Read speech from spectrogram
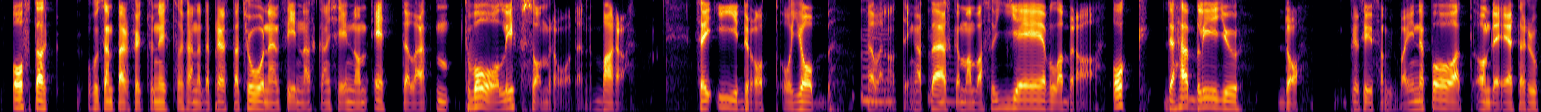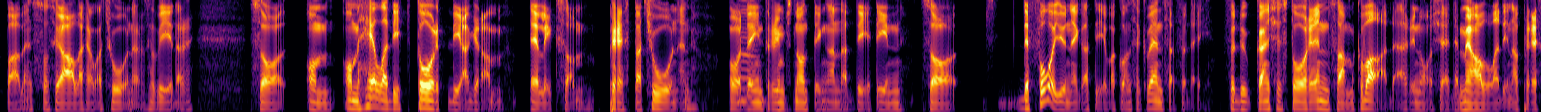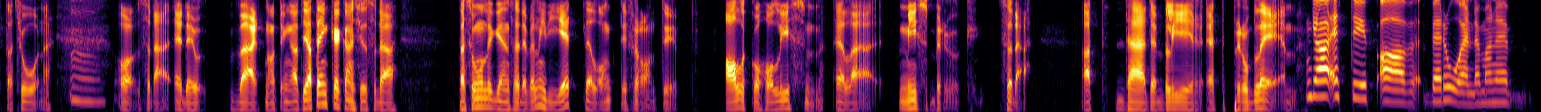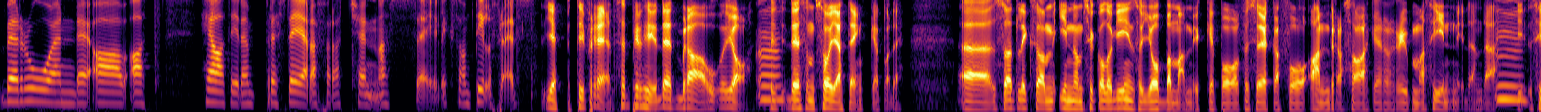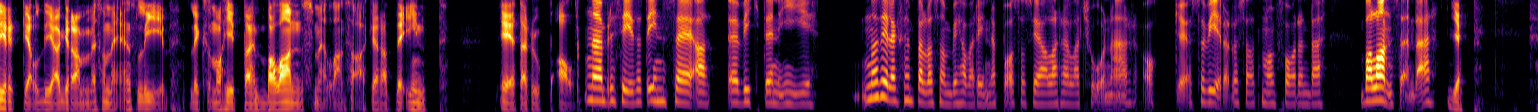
ofta hos en perfektionist så kan den där prestationen finnas kanske inom ett eller mm, två livsområden bara. Säg idrott och jobb eller Mm. någonting, att där ska man vara så jävla bra. Och det här blir ju då, precis som vi var inne på, att om det äter upp av ens sociala relationer och så vidare, så om, om hela ditt tårtdiagram är liksom prestationen och det Mm. inte ryms någonting annat dit in, så det får ju negativa konsekvenser för dig. För du kanske står ensam kvar där i något skede med alla dina prestationer. Mm. Och så där är det värt någonting. Att jag tänker kanske så där, personligen så är det väl inte jättelångt ifrån typ alkoholism eller missbruk, så där. Att där det blir ett problem. Ja, ett typ av beroende. Man är beroende av att hela tiden prestera för att känna sig liksom tillfreds. Jepp, tillfreds. Precis, det är ett bra. Ja, Mm. det är som så jag tänker på det. Eh, så att liksom inom psykologin så jobbar man mycket på att försöka få andra saker att rymmas in i den där Mm. cirkeldiagrammet som är ens liv, liksom, och hitta en balans mellan saker, att det inte äter upp allt. Nej, precis. Att inse att, äh, vikten i, nå, till exempel då, som vi har varit inne på, sociala relationer och eh, så vidare, så att man får den där balansen där. Jepp.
